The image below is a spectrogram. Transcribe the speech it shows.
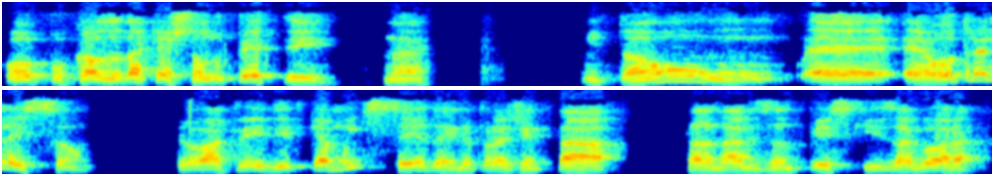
por causa da questão do PT. Né? Então, é, é outra eleição. Eu acredito que é muito cedo ainda para a gente estar tá, tá analisando pesquisa. Agora,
